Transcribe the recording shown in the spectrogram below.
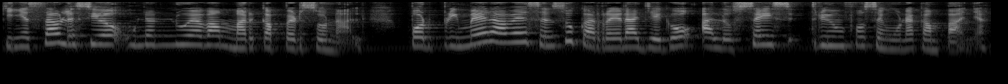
quien estableció una nueva marca personal. Por primera vez en su carrera llegó a los seis triunfos en una campaña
